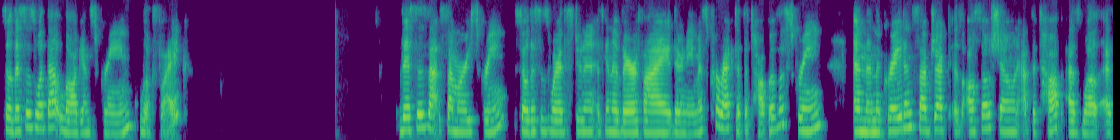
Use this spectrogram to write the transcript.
So this is what that login screen looks like. This is that summary screen. So this is where the student is going to verify their name is correct at the top of the screen. And then the grade and subject is also shown at the top as well as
